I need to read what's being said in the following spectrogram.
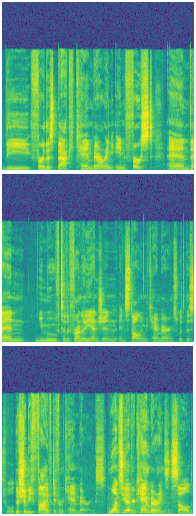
the furthest back cam bearing in first and then you move to the front of the engine installing the cam bearings with this tool. There should be five different cam bearings. Once you have your cam bearings installed,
